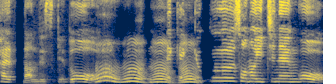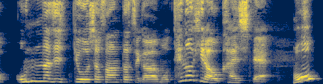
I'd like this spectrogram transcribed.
帰ったんですけど、んうんうで、結局その1年後、同じ業者さんたちがもう手のひらを返して、お？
